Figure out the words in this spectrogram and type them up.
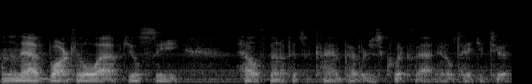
on the nav bar to the left, you'll see health benefits of cayenne pepper. Just click that and it'll take you to it.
